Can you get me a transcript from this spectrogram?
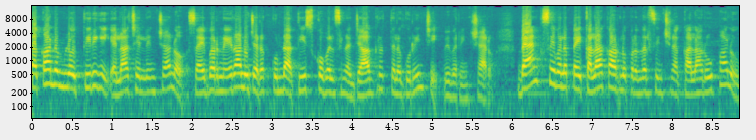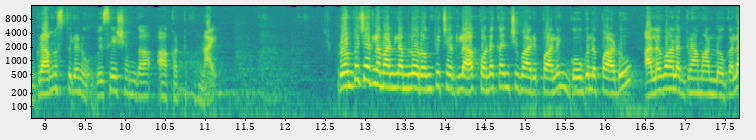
సకాలంలో తిరిగి ఎలా చెల్లించాలో సైబర్ నేరాలు జరగకుండా తీసుకోవలసిన జాగ్రత్తల గురించి వివరించారు. బ్యాంక్ సేవలపై కళాకారులు ప్రదర్శించిన కళారూపాలు గ్రామస్తులను విశేషంగా ఆకట్టుకున్నాయి. రొంపిచెర్ల మండలంలో రొంపిచెర్ల కొనకంచివారిపాలెం గోగులపాడు అలవాల గ్రామాల్లో గల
